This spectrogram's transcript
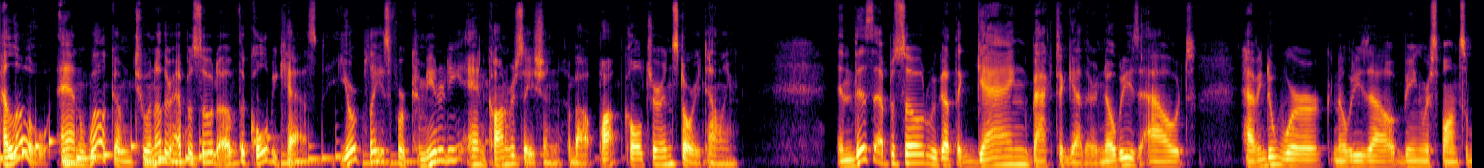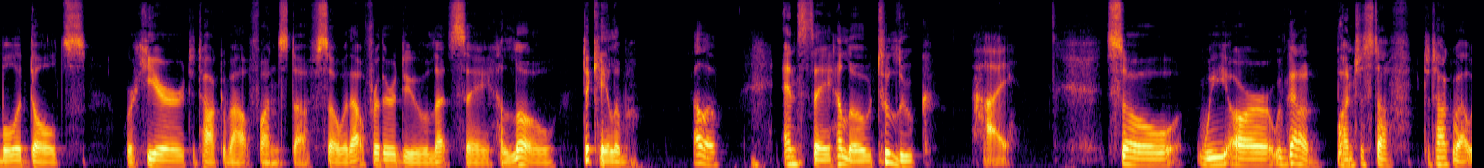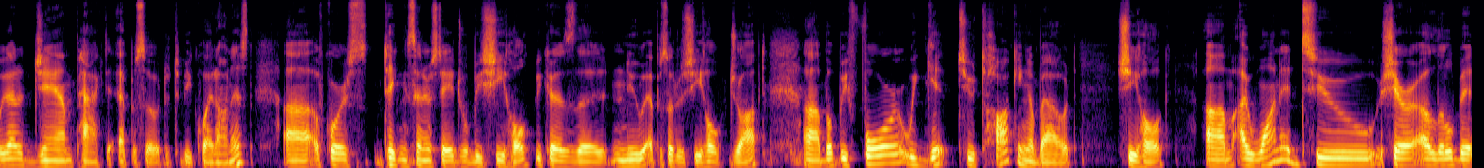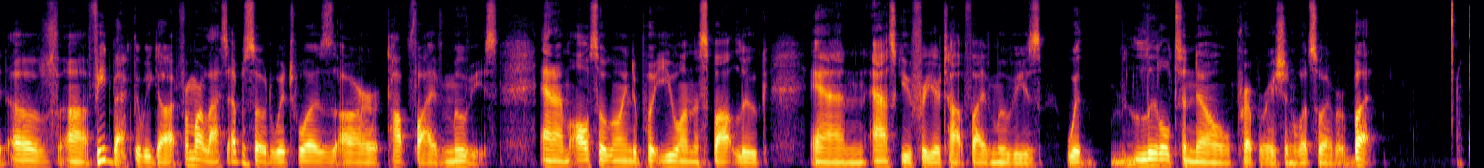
Hello, and welcome to another episode of the Colby Cast, your place for community and conversation about pop culture and storytelling. In this episode, we've got the gang back together. Nobody's out having to work, nobody's out being responsible adults. We're here to talk about fun stuff. So, without further ado, let's say hello to Caleb Hello. and say hello to Luke. Hi. So we are we've got a bunch of stuff to talk about. We got a jam-packed episode to be quite honest. Uh, of course, taking center stage will be She-Hulk because the new episode of She-Hulk dropped. Uh, but before we get to talking about She-Hulk, um, I wanted to share a little bit of uh, feedback that we got from our last episode, which was our top five movies. And I'm also going to put you on the spot, Luke, and ask you for your top five movies with little to no preparation whatsoever. But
